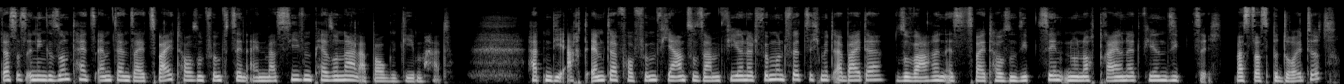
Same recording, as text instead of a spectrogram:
dass es in den Gesundheitsämtern seit 2015 einen massiven Personalabbau gegeben hat. Hatten die acht Ämter vor fünf Jahren zusammen 445 Mitarbeiter, so waren es 2017 nur noch 374. Was das bedeutet?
